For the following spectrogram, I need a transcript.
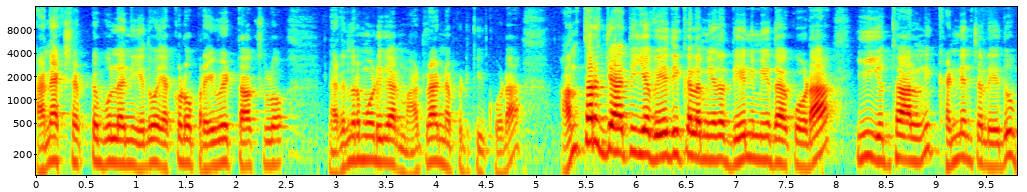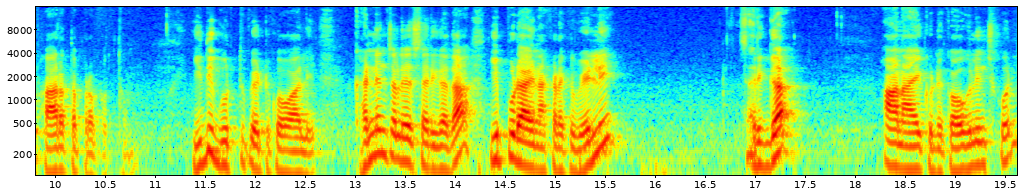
అన్యాక్సెప్టబుల్ అని ఏదో ఎక్కడో ప్రైవేట్ టాక్స్లో నరేంద్ర మోడీ గారు మాట్లాడినప్పటికీ కూడా అంతర్జాతీయ వేదికల మీద దేని మీద కూడా ఈ యుద్ధాలని ఖండించలేదు భారత ప్రభుత్వం. ఇది గుర్తుపెట్టుకోవాలి ఖండించలేదు సరిగదా ఇప్పుడు ఆయన అక్కడికి వెళ్ళి సరిగ్గా ఆ నాయకుడిని కౌగిలించుకొని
